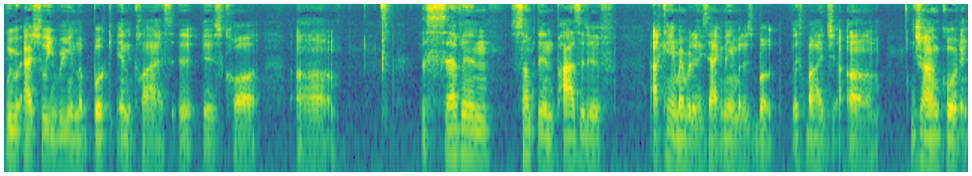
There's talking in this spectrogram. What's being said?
we were actually reading a book in class. It is called um, the seven something positive. I can't remember the exact name of this book. It's by um, Jon Gordon,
